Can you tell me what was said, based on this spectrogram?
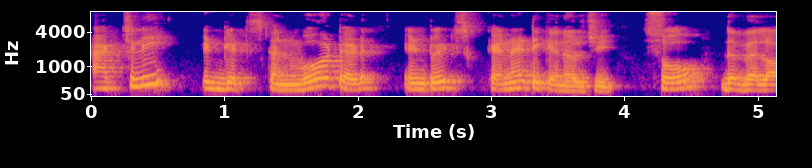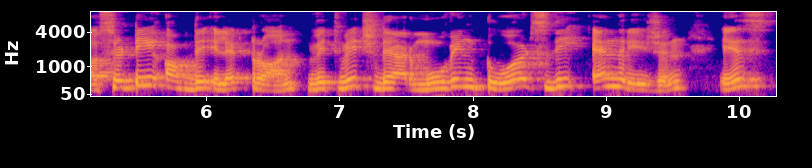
Actually it gets converted into its kinetic energy. So the velocity of the electron with which they are moving towards the n region is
